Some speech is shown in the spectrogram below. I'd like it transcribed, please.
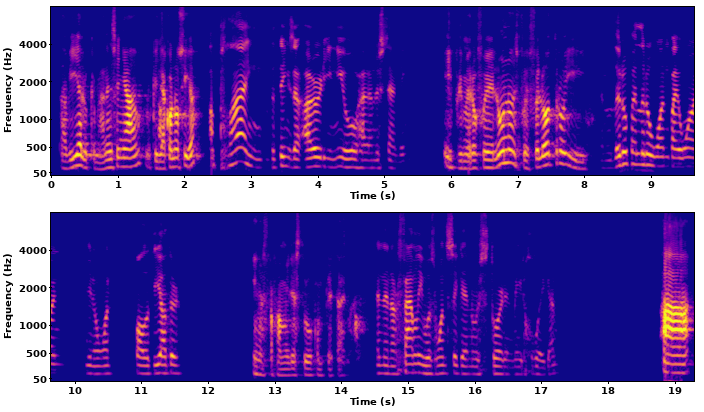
sabía, lo que me han enseñado, lo que ya conocía. applying the things that I already knew or had understanding Y primero fue el uno, después fue el otro, y, and little by little one by one you know one followed the other y nuestra familia estuvo completa de nuevo. and then our family was once again restored and made whole again Ah,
